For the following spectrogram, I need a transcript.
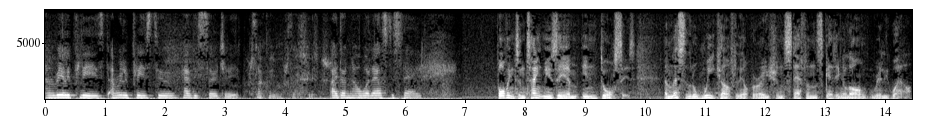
I'm really pleased. I'm really pleased to have this surgery. I don't know what else to say. Bovington Tank Museum in Dorset. And less than a week after the operation, Stefan's getting along really well.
